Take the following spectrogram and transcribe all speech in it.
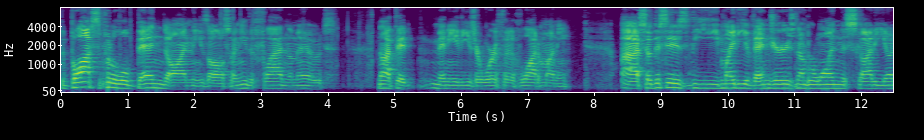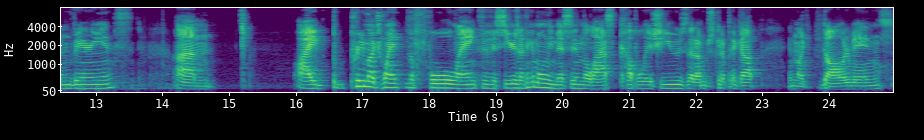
the box put a little bend on these all, so I need to flatten them out. Not that many of these are worth a lot of money. Uh, so this is the Mighty Avengers number one, the Skottie Young variant. Um, I pretty much went the full length of the series. I think I'm only missing the last couple issues that I'm just gonna pick up in like dollar bins.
